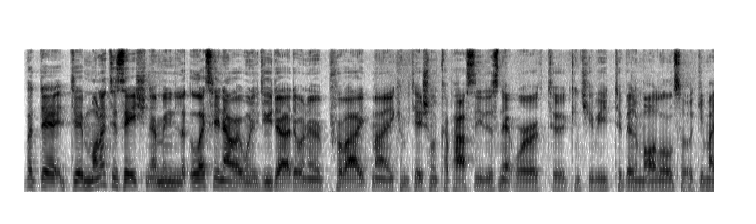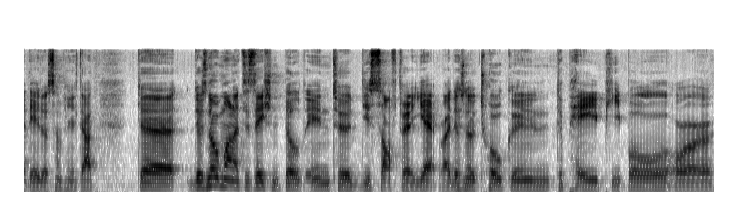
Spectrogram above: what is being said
But the, the monetization, I mean, let's say now I want to do that. I want to provide my computational capacity this network to contribute to better models or give my data or something like that. The, there's no monetization built into this software yet, right? There's no token to pay people or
